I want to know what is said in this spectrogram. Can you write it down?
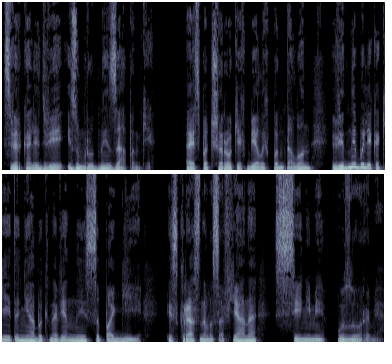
сверкали две изумрудные запонки, а из-под широких белых панталон видны были какие-то необыкновенные сапоги из красного софьяна с синими узорами.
